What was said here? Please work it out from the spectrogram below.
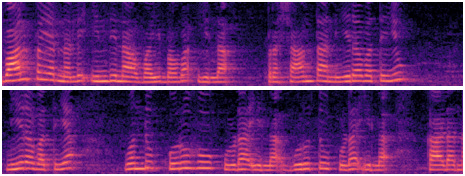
ವಾಲ್ಪಯರ್ನಲ್ಲಿ ಇಂದಿನ ವೈಭವ ಇಲ್ಲ. ಪ್ರಶಾಂತ ನೀರವತೆಯು, ನೀರವತೆಯ ಒಂದು ಕುರುಹು ಕೂಡ ಇಲ್ಲ, ಗುರುತು ಕೂಡ ಇಲ್ಲ. ಕಾಡನ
